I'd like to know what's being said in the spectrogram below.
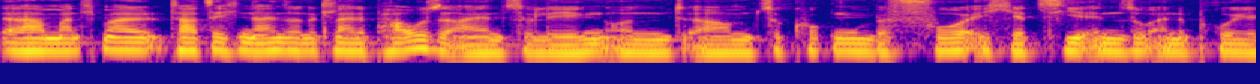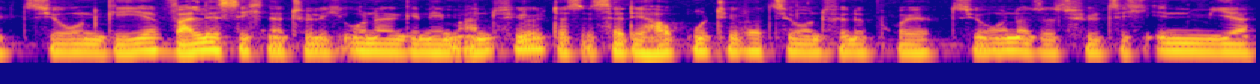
äh, manchmal tatsächlich nein, so eine kleine Pause einzulegen und ähm, zu gucken, bevor ich jetzt hier in so eine Projektion gehe, weil es sich natürlich unangenehm anfühlt. Das ist ja die Hauptmotivation für eine Projektion. Also es fühlt sich in mir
